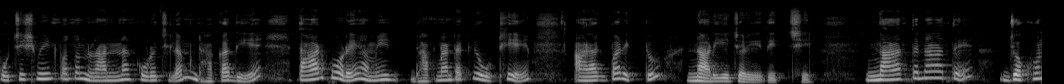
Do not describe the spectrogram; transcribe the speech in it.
পঁচিশ মিনিট মতন রান্না করেছিলাম ঢাকা দিয়ে তারপরে আমি ঢাকনাটাকে উঠিয়ে আর একবার একটু নাড়িয়ে চাড়িয়ে দিচ্ছি নাড়াতে নাড়াতে যখন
